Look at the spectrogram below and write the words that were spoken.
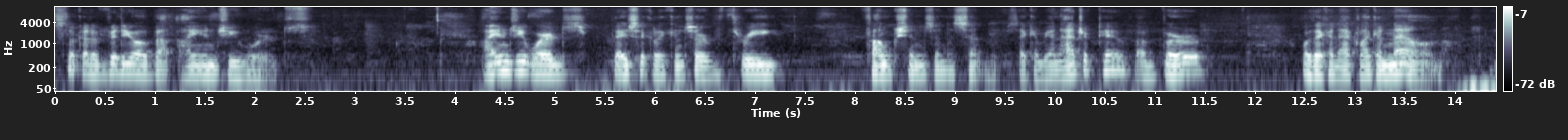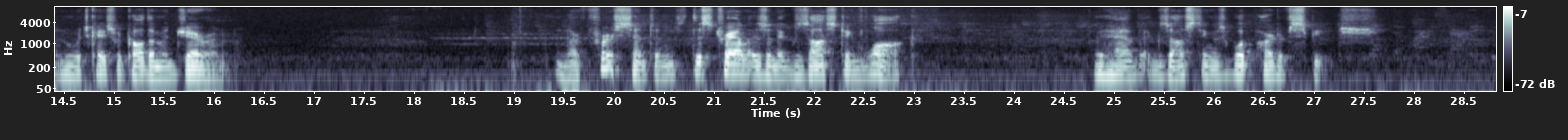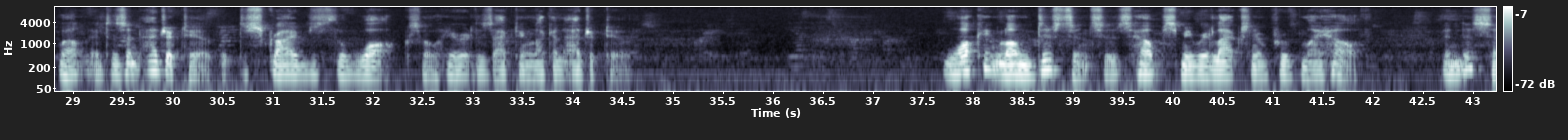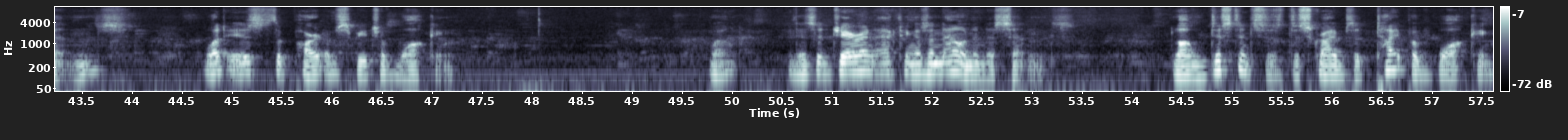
let's look at a video about ing words. ing words basically can serve three functions in a sentence. They can be an adjective, a verb, or they can act like a noun, in which case we call them a gerund. In our first sentence, this trail is an exhausting walk. We have exhausting is what part of speech? Well, it is an adjective. It describes the walk. So here it is acting like an adjective. Walking long distances helps me relax and improve my health. In this sentence, what is the part of speech of walking? Well, it is a gerund acting as a noun in this sentence. Long distances describes a type of walking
